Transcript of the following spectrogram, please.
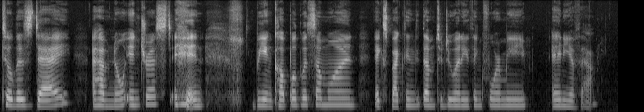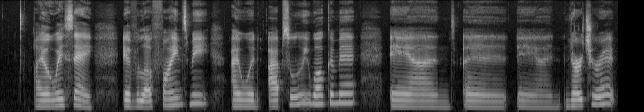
Till this day, I have no interest in being coupled with someone, expecting them to do anything for me, any of that. I always say, if love finds me, I would absolutely welcome it and and and nurture it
